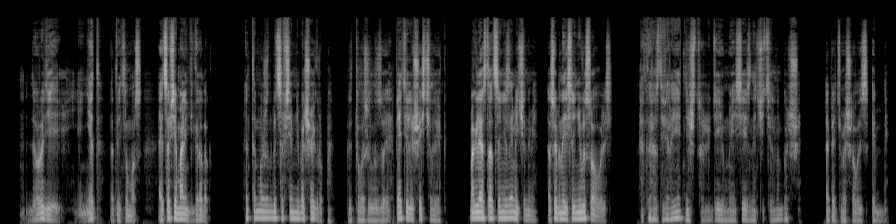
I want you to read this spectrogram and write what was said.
— Да вроде нет, — ответил Мосс. — Это совсем маленький городок. — Это может быть совсем небольшая группа, — предположила Зоя. — Пять или шесть человек. Могли остаться незамеченными, особенно если не высовывались. — А гораздо вероятнее, что людей у Моисея значительно больше, — опять вмешалась Эбби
